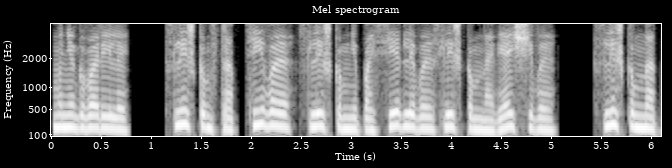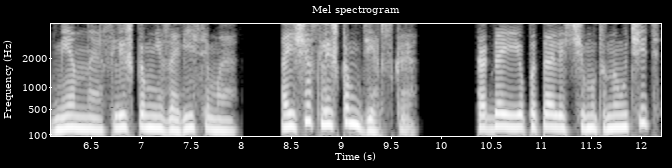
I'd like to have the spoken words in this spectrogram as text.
Мне говорили, слишком строптивая, слишком непоседливая, слишком навязчивая, слишком надменная, слишком независимая а еще слишком дерзкая. Когда ее пытались чему-то научить,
